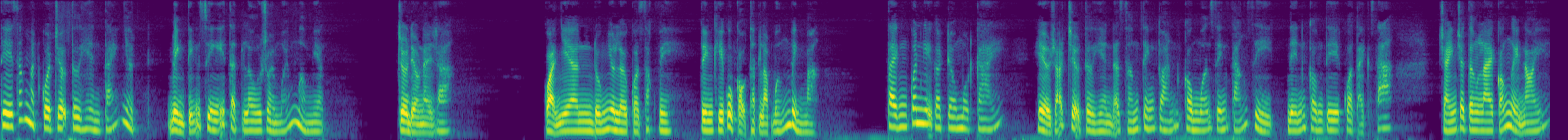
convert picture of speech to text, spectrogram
thì sắc mặt của Triệu Từ Hiền tái nhợt, bình tĩnh suy nghĩ thật lâu rồi mới mở miệng. Trừ điều này ra. Quả nhiên đúng như lời của Sắc Vi, tính khí của cậu thật là bướng bỉnh mà. Thành quân nghị gật đầu một cái, hiểu rõ Triệu Từ Hiền đã sớm tính toán không muốn dính dáng gì đến công ty của Thạch Gia, tránh cho tương lai có người nói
